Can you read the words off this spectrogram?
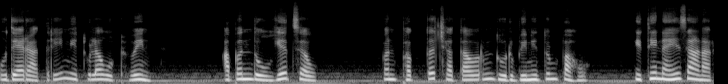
उद्या रात्री मी तुला उठवेन. आपण दोघेच जाऊ. पण फक्त छतावरून दुर्बिणीतून पाहू. तिथे नाही जाणार.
